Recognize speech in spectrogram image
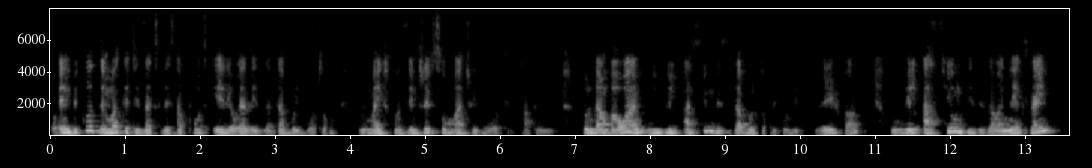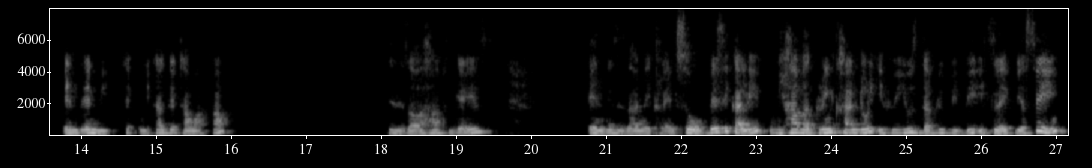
So, and because the market is at the support area where there's a double bottom, we might concentrate so much with what is happening. So number one, we will assume this double top because it's very far. We will assume this is our neckline, and then we, we target our half this is our half gaze. And this is our neckline. So basically, we have a green candle. If we use WBB, it's like we are saying,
